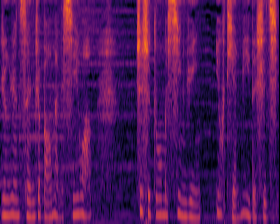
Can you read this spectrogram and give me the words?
仍然存着饱满的希望，这是多么幸运又甜蜜的事情。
